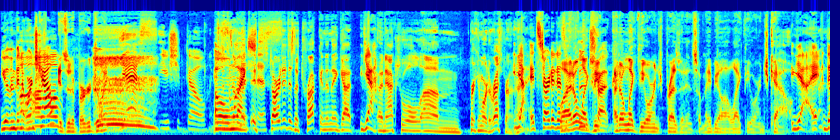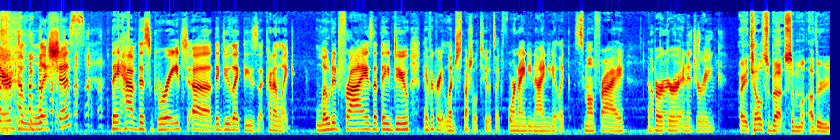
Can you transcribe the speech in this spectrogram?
You haven't been to Orange Cow? Is it a burger joint? Yes, you should go. It's Oh It's my- that- It started as a truck, and then they got Yeah. an actual um, brick and mortar restaurant. right? Yeah, it started as well, a I don't food like truck. the I don't like the orange president, so maybe I'll like the orange cow. Yeah, it- they're delicious. they have this great. Uh, they do like these kind of like loaded fries that they do. They have a great lunch special too. It's like four ninety nine. You get like small fry, a, burger, and a drink. All right, tell us about some other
